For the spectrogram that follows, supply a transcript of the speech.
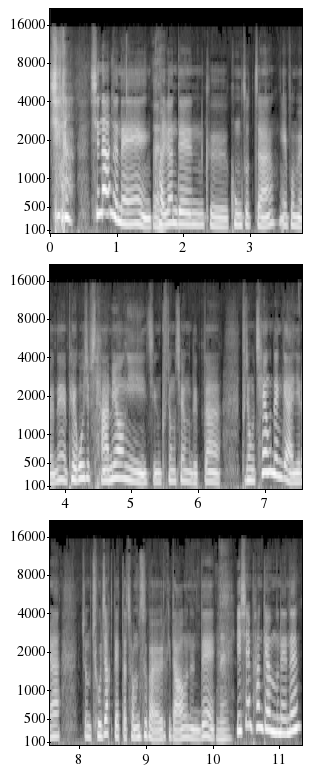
신한, 신한은행 네. 관련된 그 공소장에 보면은 154명이 지금 부정 채용됐다, 부정 채용된 게 아니라 좀 조작됐다 점수가요. 이렇게 나오는데 네. 1심 판결문에는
